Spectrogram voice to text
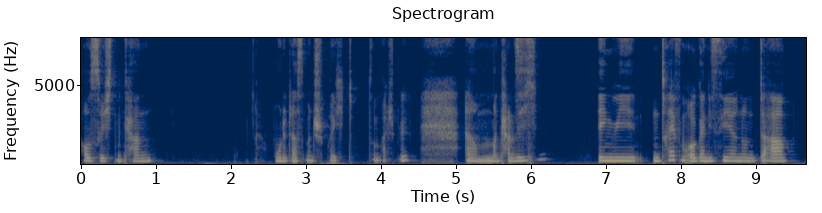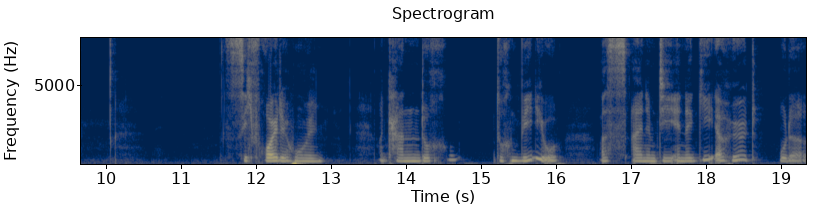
ausrichten kann, ohne dass man spricht, zum Beispiel. Ähm, man kann sich irgendwie ein Treffen organisieren und da sich Freude holen. Man kann durch, durch ein Video was einem die Energie erhöht oder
